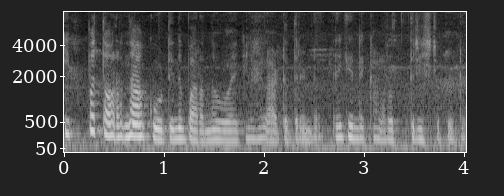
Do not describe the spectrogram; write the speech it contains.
ഇപ്പം തുറന്ന ആ കൂട്ടിൽ നിന്ന് പറന്നു പോയ കിളികളാട്ടത്തിലുണ്ട് എനിക്ക് ഇതിന്റെ കളർ ഒത്തിരി ഇഷ്ടപ്പെട്ടു.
